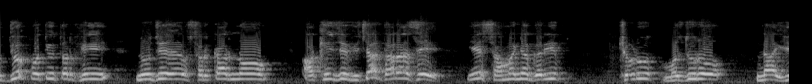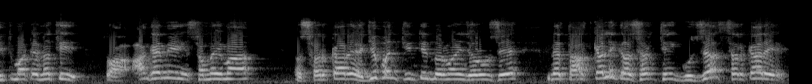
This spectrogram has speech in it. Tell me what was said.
ઉદ્યોગપતિઓ તરફીનું જે સરકારનો આખી જે વિચારધારા છે, એ સામાન્ય ગરીબ ખેડૂત મજદૂરોના હિત માટે નથી. તો આગામી સમયમાં સરકારે હજી પણ ચિંતિત બનવાની જરૂર છે ને તાત્કાલિક અસરથી ગુજરાત સરકારે.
